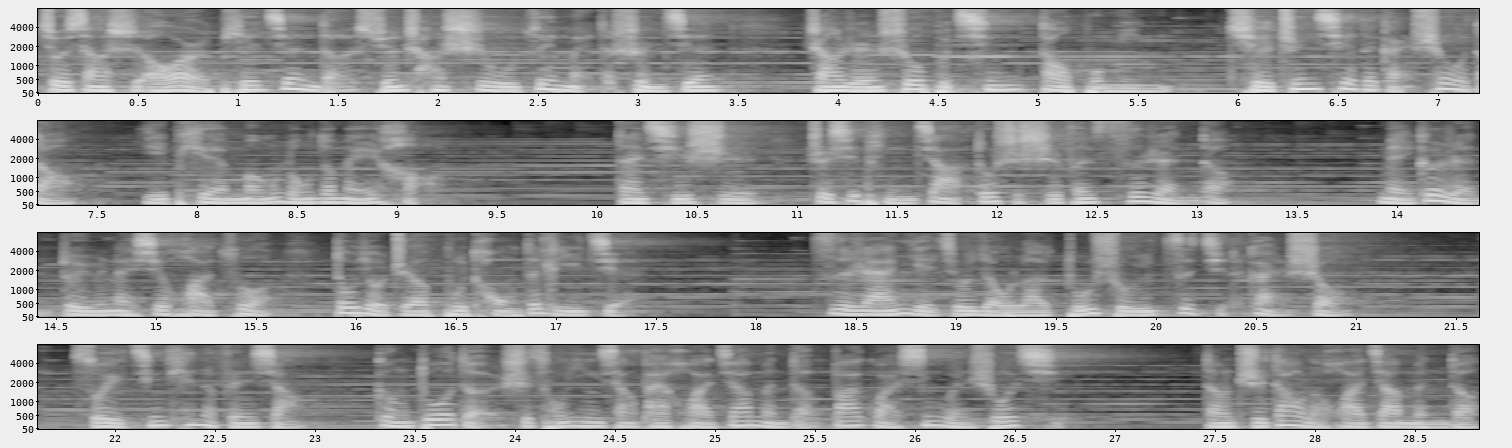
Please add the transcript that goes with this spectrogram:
就像是偶尔瞥见的寻常事物最美的瞬间，让人说不清道不明，却真切地感受到一片朦胧的美好。但其实这些评价都是十分私人的，每个人对于那些画作都有着不同的理解，自然也就有了独属于自己的感受。所以今天的分享，更多的是从印象派画家们的八卦新闻说起。当知道了画家们的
